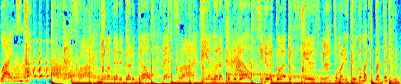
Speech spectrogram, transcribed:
lights. Excuse me. 저 멀리 조그맣게 반짝이는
